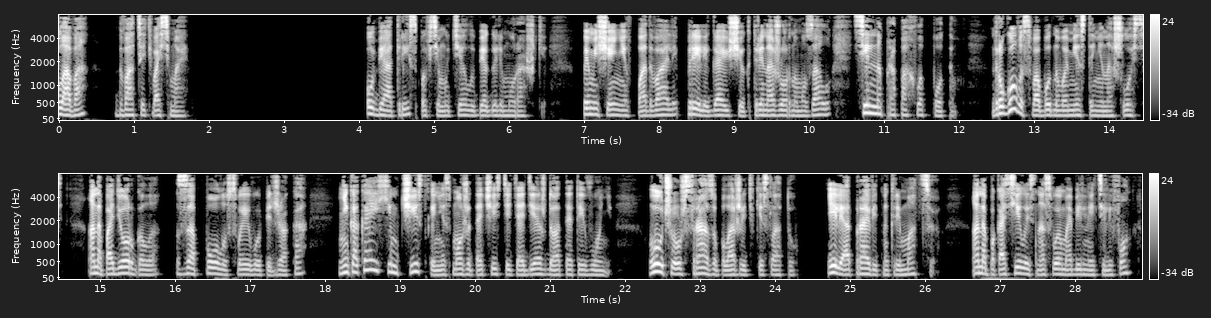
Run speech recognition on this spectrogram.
Глава двадцать восьмая. У Беатрис по всему телу бегали мурашки. Помещение в подвале, прилегающее к тренажерному залу, сильно пропахло потом. Другого свободного места не нашлось. Она подергала за полу своего пиджака. Никакая химчистка не сможет очистить одежду от этой вони. Лучше уж сразу положить в кислоту или отправить на кремацию. Она покосилась на свой мобильный телефон —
